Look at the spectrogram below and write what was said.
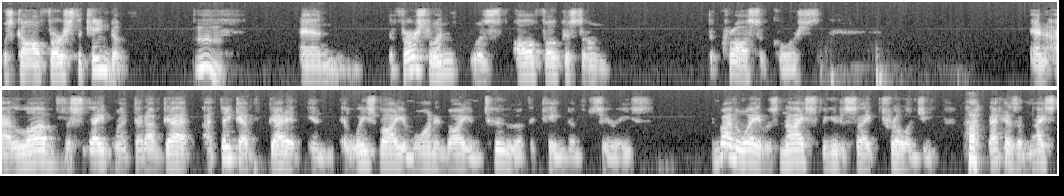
was called First the Kingdom. Mm. And the first one was all focused on the cross, of course. And I love the statement that I've got. I think I've got it in at least volume one and volume two of the Kingdom series. And by the way, it was nice for you to say trilogy. that has a nice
